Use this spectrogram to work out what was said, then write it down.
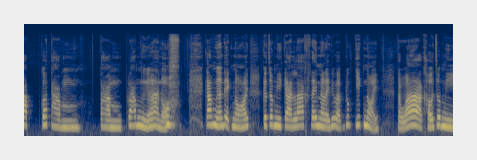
าพก็ตามตามกล้ามเนื้อเนาะกล้ามเนื้อเด็กน้อย ก็จะมีการลากเส้นอะไรที่แบบยุกยิกหน่อย แต่ว่าเขาจะมี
